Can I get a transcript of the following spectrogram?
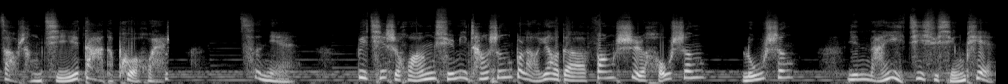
造成极大的破坏。次年，为秦始皇寻觅长生不老药的方士侯生、卢生。因难以继续行骗，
